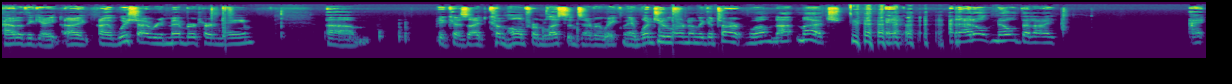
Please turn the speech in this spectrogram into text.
Out of the gate. I, I wish i remembered her name um, because i'd come home from lessons every week and they what'd you learn on the guitar? Well not much. And, and i don't know that I, I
